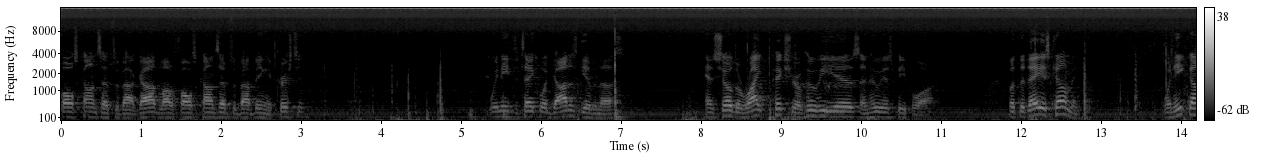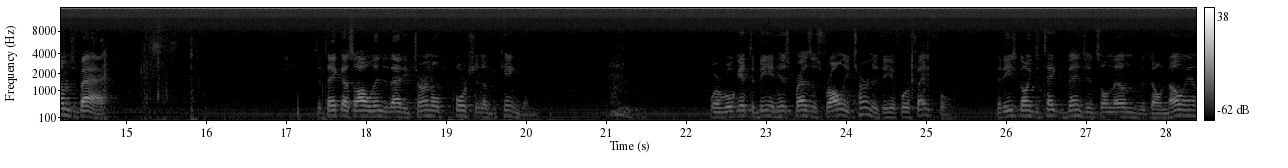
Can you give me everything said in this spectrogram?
False concepts about God, a lot of false concepts about being a Christian. We need to take what God has given us and show the right picture of who He is and who His people are. But the day is coming when He comes back to take us all into that eternal portion of the kingdom where we'll get to be in His presence for all eternity if we're faithful. That He's going to take vengeance on them that don't know Him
